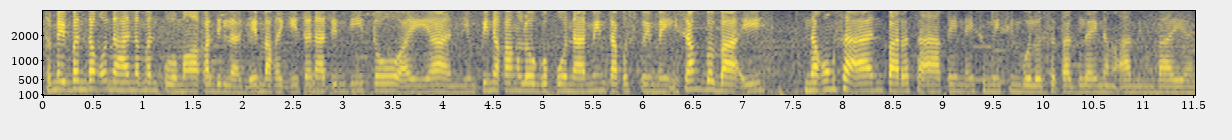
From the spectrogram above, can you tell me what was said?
Sa may bandang unahan naman po mga kadilag ay makikita natin dito ayan yung pinakang logo po namin tapos po may isang babae na kung saan para sa akin ay sumisimbolo sa tagline ng aming bayan.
